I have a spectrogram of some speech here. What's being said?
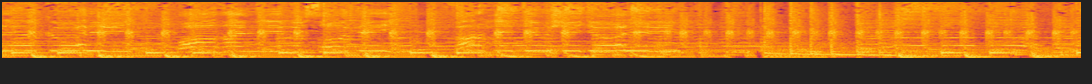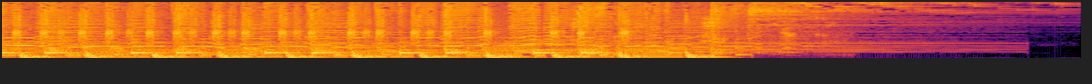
تركوني واغى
